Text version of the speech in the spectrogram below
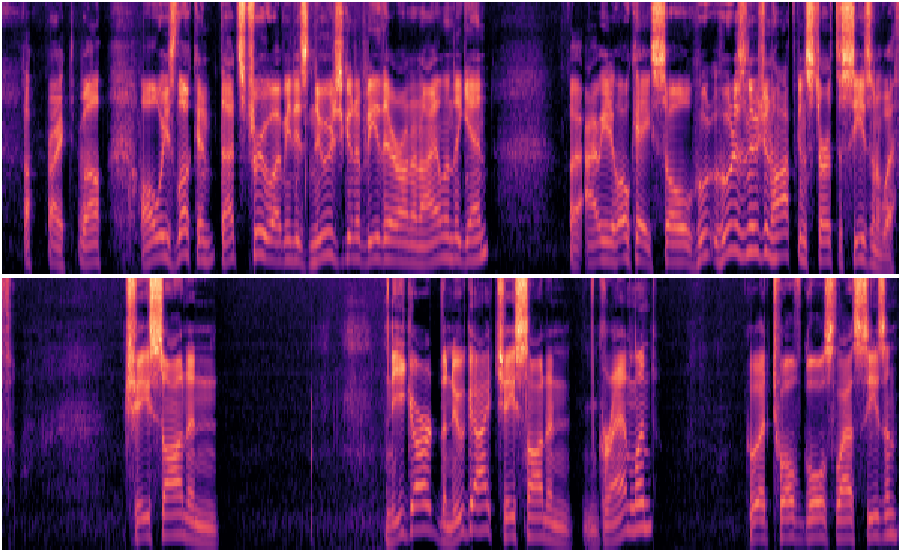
All right. Well, always looking. That's true. I mean, is Nuge going to be there on an island again? Uh, I mean, okay. So who who does Nugent Hopkins start the season with? Chiasson and Nygard, the new guy. Chiasson and Granlund who had 12 goals last season.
